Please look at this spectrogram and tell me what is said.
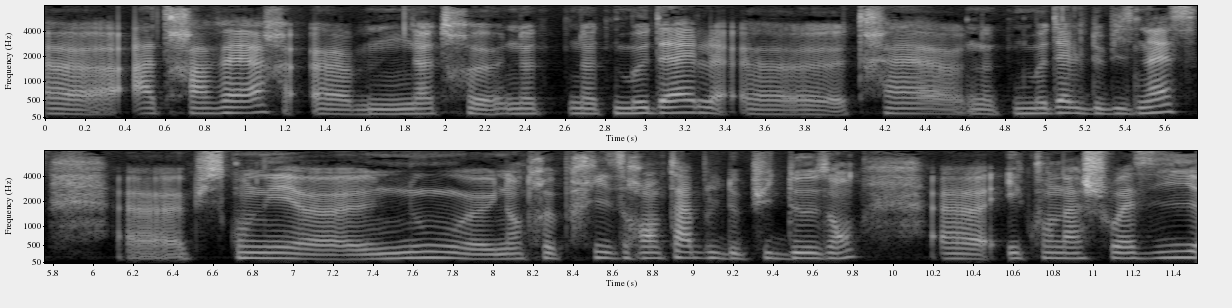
euh, à travers euh, notre, notre, modèle très notre modèle de business puisqu'on est nous une entreprise rentable depuis deux ans et qu'on a choisi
